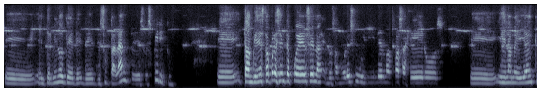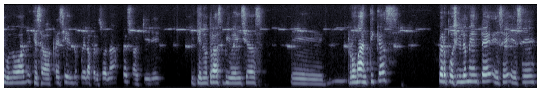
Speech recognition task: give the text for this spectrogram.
eh, en términos de, de, de, su talante, de su espíritu. Eh, también está presente pues en, los amores juveniles más pasajeros y en la medida en que uno va, que se va creciendo pues la persona pues adquiere y tiene otras vivencias eh, románticas, pero posiblemente ese, ese, eh,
